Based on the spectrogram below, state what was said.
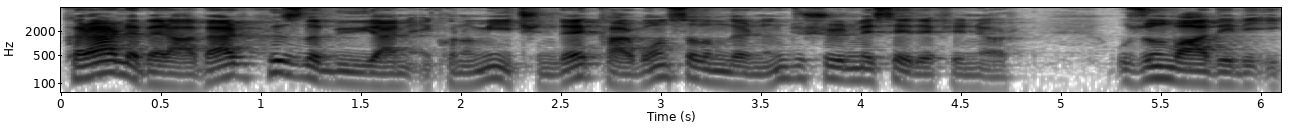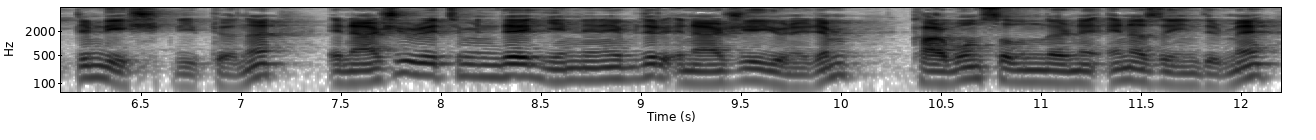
Kararla beraber hızla büyüyen ekonomi içinde karbon salımlarının düşürülmesi hedefleniyor. Uzun vadeli iklim değişikliği planı, enerji üretiminde yenilenebilir enerjiye yönelim, karbon salımlarını en aza indirme,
